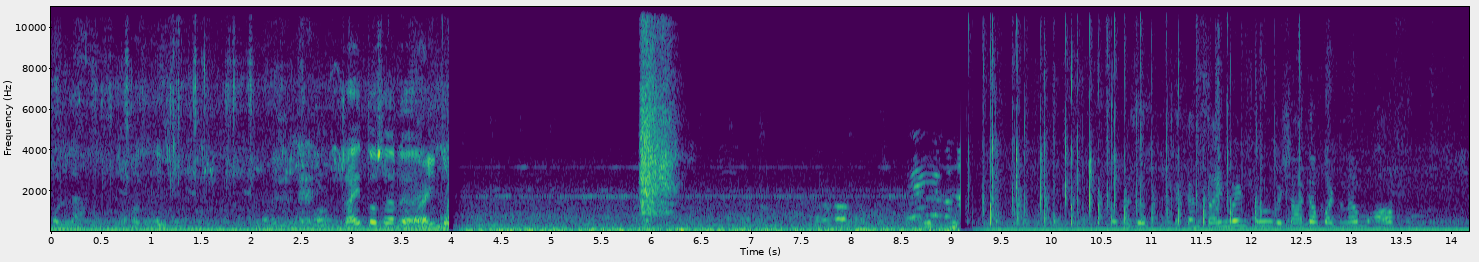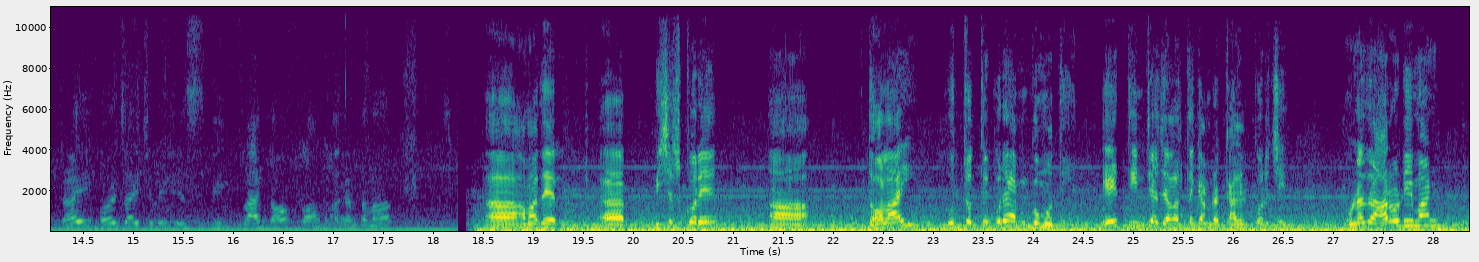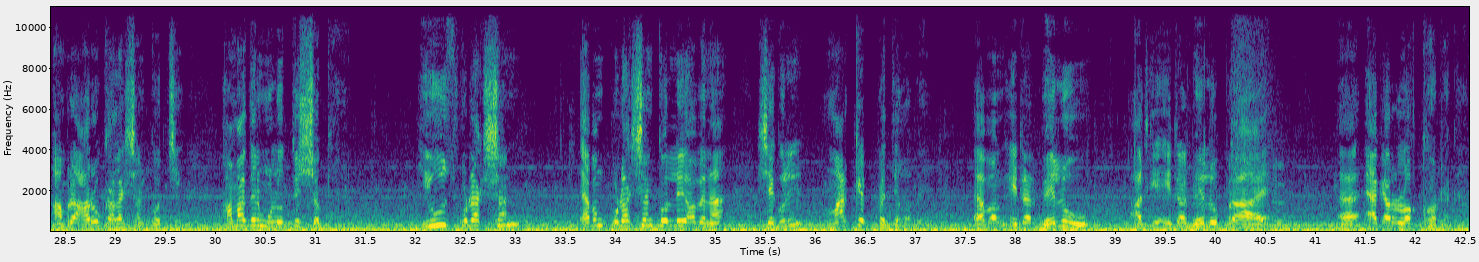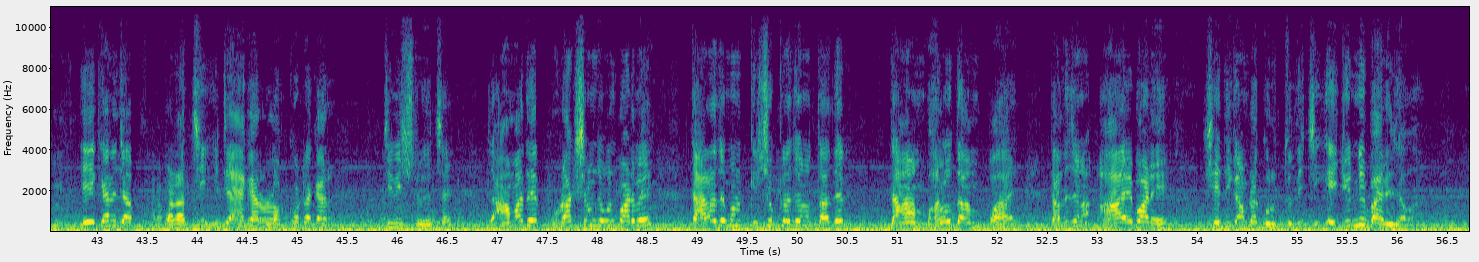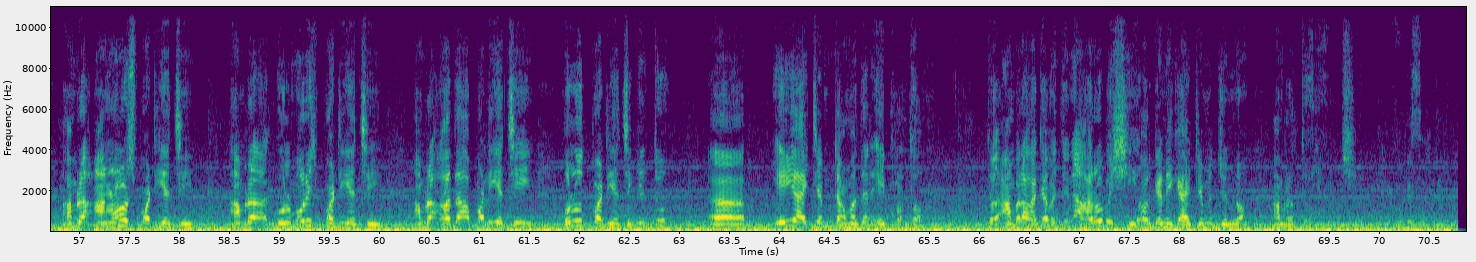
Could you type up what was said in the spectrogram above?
Ullah. This is the consignment to Vishakhapatnam of dry bird's eye chili is being flagged off from Agartala. আমাদের বিশেষ করে ধলাই উত্তর ত্রিপুরা এবং গোমতী এই তিনটা জেলা থেকে আমরা কালেক্ট করেছি ওনাদের আরও ডিমান্ড আমরা আরও কালেকশন করছি আমাদের মূল উদ্দেশ্য কী? হিউজ প্রোডাকশান এবং প্রোডাকশান করলেই হবে না সেগুলি মার্কেট পেতে হবে। এবং এটার ভ্যালু আজকে এটার ভ্যালু প্রায় এগারো লক্ষ টাকা। এখানে যা পাঠাচ্ছি এটা এগারো লক্ষ টাকার জিনিস রয়েছে। তো আমাদের প্রোডাকশন যখন বাড়বে, তারা যেমন কৃষকরা যেন তাদের দাম, ভালো দাম পায়, তাদের যেন আয় বাড়ে, সেদিকে আমরা গুরুত্ব দিচ্ছি। এই জন্যই বাইরে যাওয়া। আমরা আনারস পাঠিয়েছি আমরা গোলমরিচ পাঠিয়েছি, আমরা আদা পাঠিয়েছি, হলুদ পাঠিয়েছি, কিন্তু এই আইটেমটা আমাদের এই প্রথম। তো আমরা আগামী দিনে আরও বেশি অর্গ্যানিক আইটেমের জন্য আমরা তৈরি হচ্ছি।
